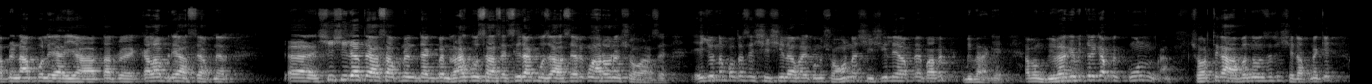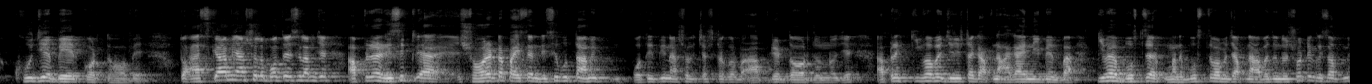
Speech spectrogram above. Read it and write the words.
আপনার নাপোলি ইয়া তারপরে কালাব্রিয়া আছে আপনার শিশিলাতে আছে আপনার দেখবেন রাগুসা আছে, সিরাকুজা আছে, এরকম আরও অনেক শহর আছে। এই জন্য বলতেছে শিশিলা ভাই, কোনো শহর না শিশিলা আপনি পাবেন বিভাগে। এবং বিভাগের ভিতরে আপনি কোন শহর থেকে আবেদন করেছেন সেটা আপনাকে খুঁজে বের করতে হবে। তো আজকে আমি আসলে বলতে চাইছিলাম যে, আপনারা রিসিপ্ট শহরেরটা পাইছেন রিসিপ্টটা আমি প্রতিদিন আসলে চেষ্টা করব আপডেট দেওয়ার জন্য যে, আপনি কীভাবে জিনিসটাকে আপনি আগায় নেবেন বা কীভাবে বুঝতে মানে বুঝতে পারবেন যে আপনার আবেদনটা সঠিক হয়েছে, আপনি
